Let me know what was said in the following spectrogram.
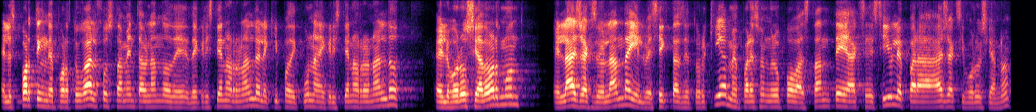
el Sporting de Portugal, justamente hablando de, Cristiano Ronaldo, el equipo de cuna de Cristiano Ronaldo, el Borussia Dortmund, el Ajax de Holanda y el Besiktas de Turquía. Me parece un grupo bastante accesible para Ajax y Borussia, ¿no?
